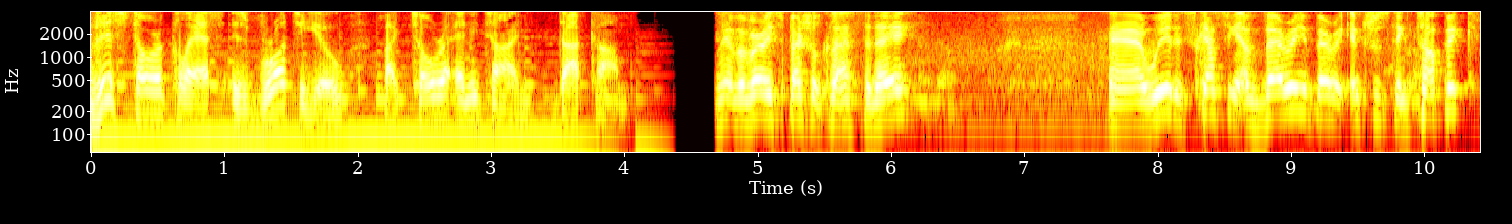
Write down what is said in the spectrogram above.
This Torah class is brought to you by TorahAnytime.com. We have a very special class today, and we're discussing a very, very interesting topic,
